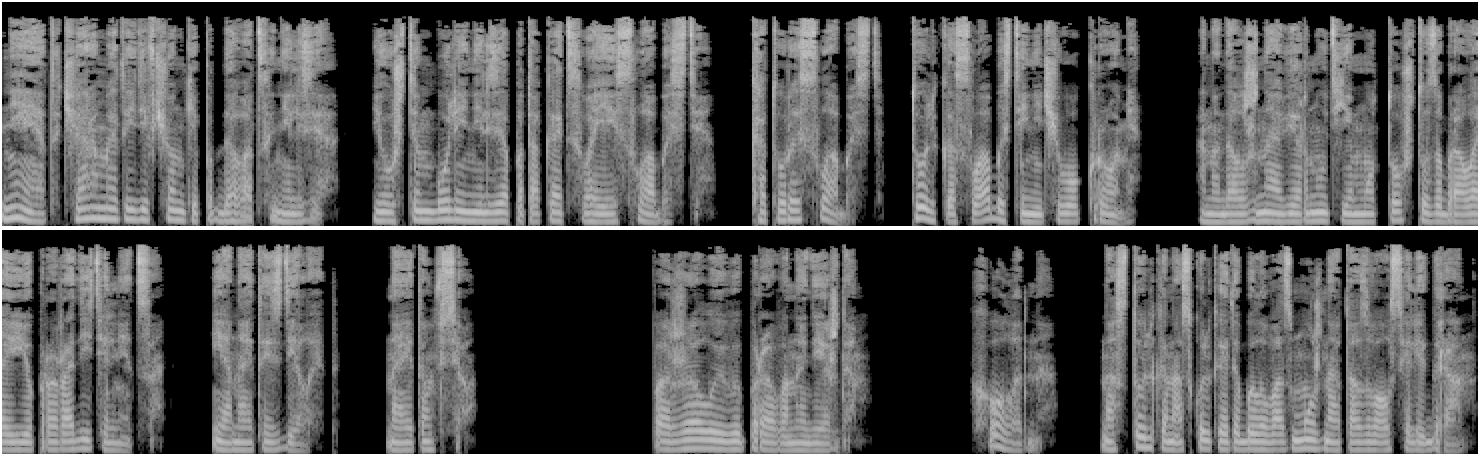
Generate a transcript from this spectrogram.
Нет, чарам этой девчонки поддаваться нельзя. И уж тем более нельзя потакать своей слабости. Которой слабость? Только слабость и ничего кроме. Она должна вернуть ему то, что забрала ее прародительница, и она это сделает. На этом все. Пожалуй, вы правы, Надежда. Холодно. Настолько, насколько это было возможно, отозвался Легран.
